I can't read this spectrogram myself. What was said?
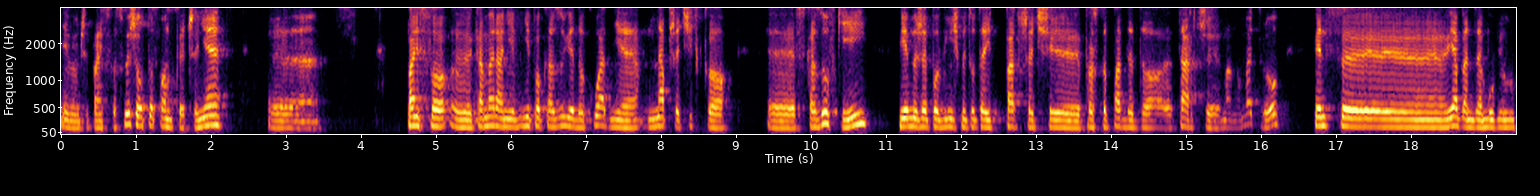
Nie wiem, czy Państwo słyszą tą pompkę, czy nie. Państwo, e, kamera nie, nie pokazuje dokładnie naprzeciwko e, wskazówki. Wiemy, że powinniśmy tutaj patrzeć e, prostopadle do tarczy manometru, więc ja będę mówił,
